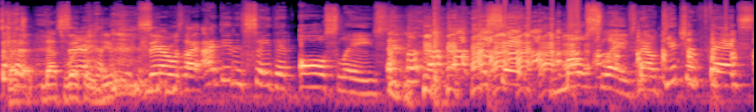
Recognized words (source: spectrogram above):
That's that's what they do." Sarah was like, I didn't say that all slaves. I said most slaves. Now get your facts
